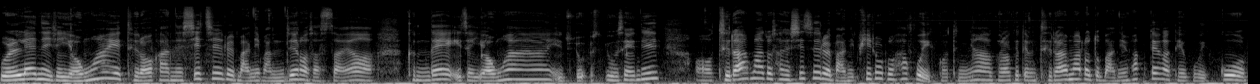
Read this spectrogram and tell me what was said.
원래는 이제 영화에 들어가는 CG를 많이 만들어졌어요. 근데 이제 영화 요, 요새는 어, 드라마도 사실 CG를 많이 필요로 하고 있거든요. 그렇기 때문에 드라마로도 많이 확대가 되고 있고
